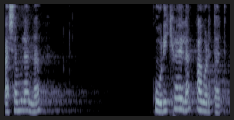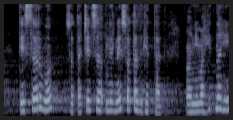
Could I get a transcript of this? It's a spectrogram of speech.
अशा मुलांना कोडी खेळायला आवडतात. ते सर्व स्वतःचे स- निर्णय स्वतःच घेतात. आणि माहीत नाही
